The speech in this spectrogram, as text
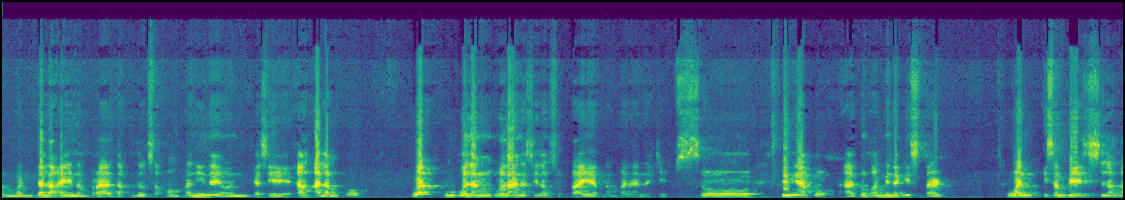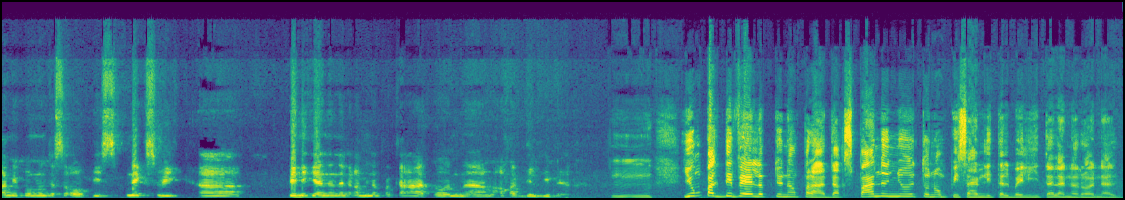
magdala kayo ng product doon sa company na yon kasi ang alam ko wa- walang wala na silang supplier ng banana chips. So, yun nga po, ah, doon kami nag-start. One, isang beses lang kami pumunta sa office. Next week, ah, binigyan na nila kami ng pagkakataon na makapag-deliver. Mm. Yung pag-develop nyo ng products, paano nyo ito naumpisahan little by little, ano, Ronald?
